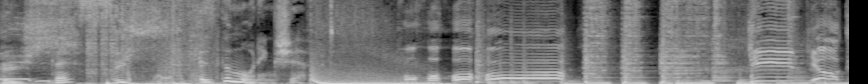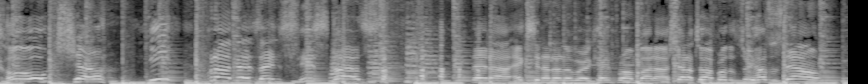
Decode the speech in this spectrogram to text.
Peace. This is the morning shift. Ho, ho, ho, ho. Keep your culture, brothers and sisters. that uh, accent, I don't know where it came from, but uh, shout out to our brother Three Houses Down.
